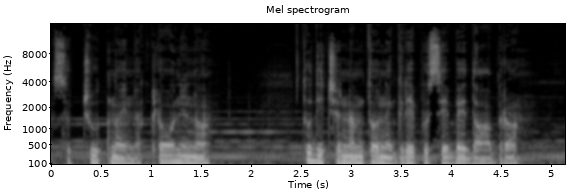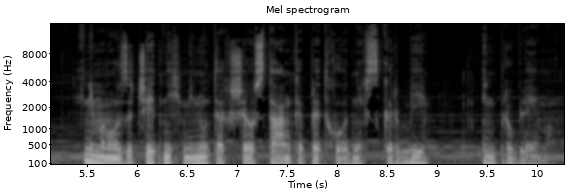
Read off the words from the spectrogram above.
sočutno in naklonjeno, tudi če nam to ne gre posebej dobro in imamo v začetnih minutah še ostanke predhodnih skrbi in problemov.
